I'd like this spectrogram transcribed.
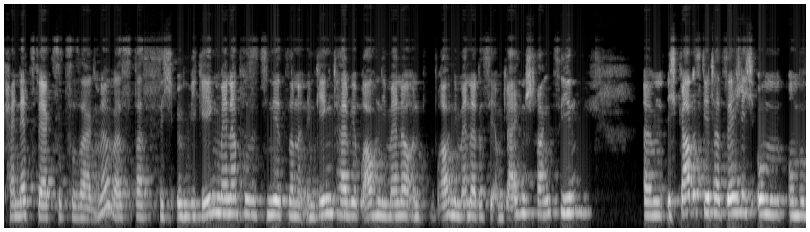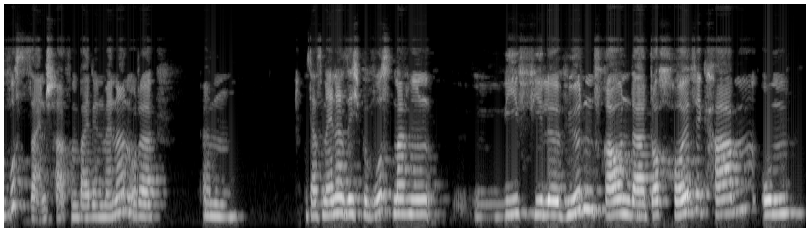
kein Netzwerk sozusagen, ne, was, was sich irgendwie gegen Männer positioniert, sondern im Gegenteil, wir brauchen die Männer und brauchen die Männer, dass sie am gleichen Strang ziehen. Ähm, ich glaube, es geht tatsächlich um, um Bewusstsein schaffen bei den Männern oder ähm, dass Männer sich bewusst machen, wie viele Hürden Frauen da doch häufig haben, um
